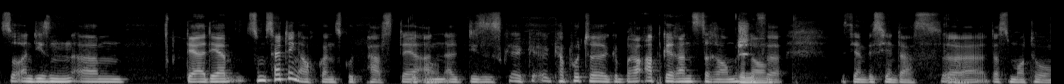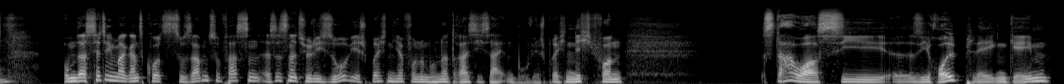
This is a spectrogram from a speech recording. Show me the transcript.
so an diesen. Ähm, der, der zum Setting auch ganz gut passt, der genau. an halt dieses kaputte, abgeranzte Raumschiffe genau. ist ja ein bisschen das, genau. äh, das Motto. Um das Setting mal ganz kurz zusammenzufassen, es ist natürlich so, wir sprechen hier von einem 130-Seiten-Buch. Wir sprechen nicht von Star Wars, die äh, Roleplaying-Game,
